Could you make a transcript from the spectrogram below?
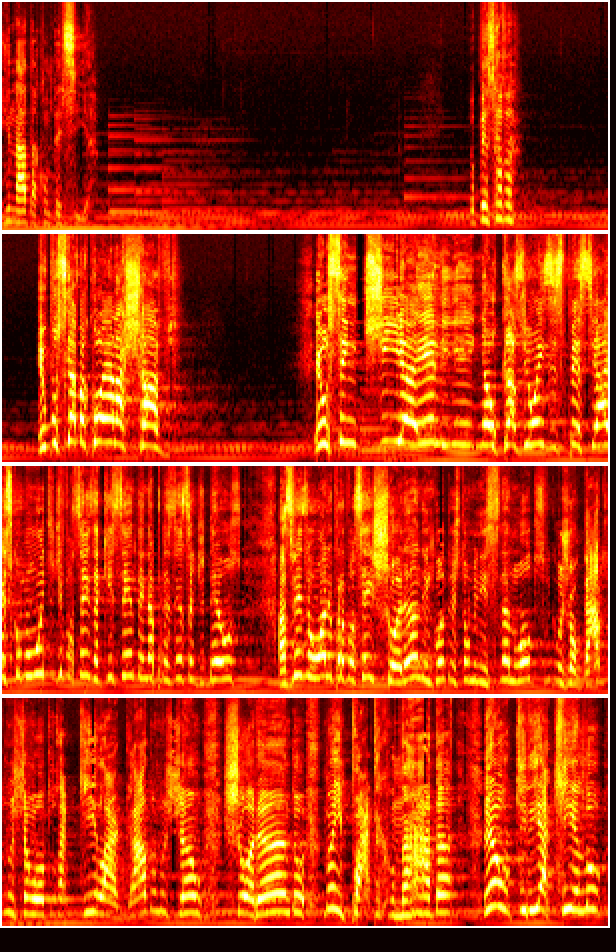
e nada acontecia. Eu pensava, eu buscava qual era a chave. Eu sentia Ele em ocasiões especiais, como muitos de vocês aqui sentem na presença de Deus. Às vezes eu olho para vocês chorando enquanto eu estou ministrando, outros ficam jogados no chão, outros aqui largados no chão, chorando, não importa com nada. Eu queria aquilo,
